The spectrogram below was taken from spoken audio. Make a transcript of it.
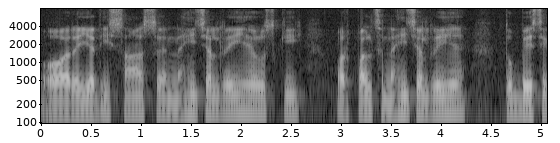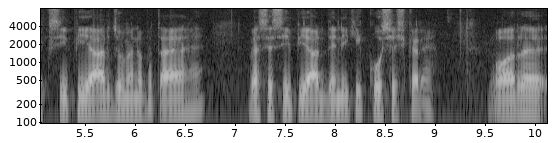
और यदि सांस नहीं चल रही है उसकी और पल्स नहीं चल रही है तो बेसिक सीपीआर जो मैंने बताया है, वैसे सीपीआर देने की कोशिश करें। और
